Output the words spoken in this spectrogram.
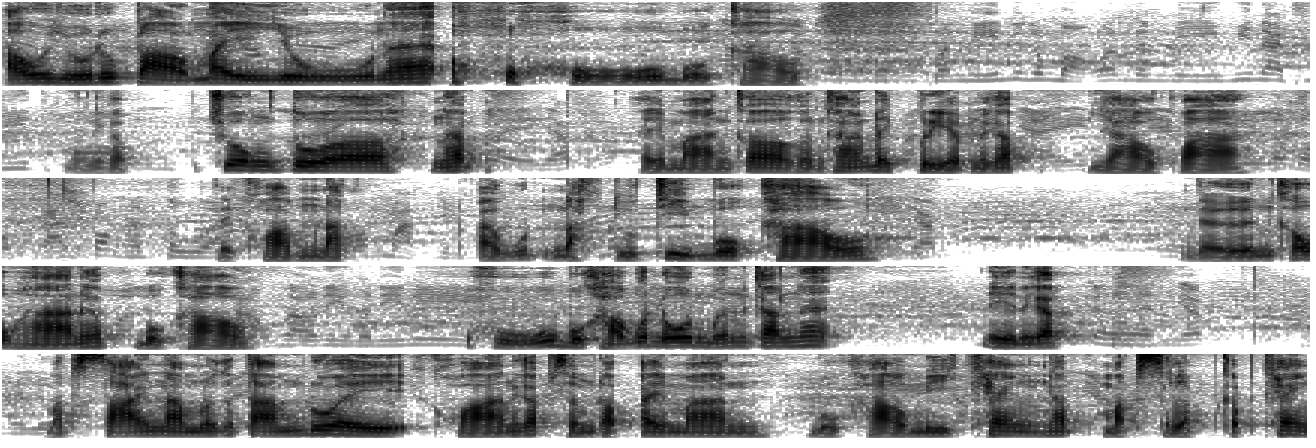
เอาอยู่หรือเปล่าไม่อยู่นะ โอ้โหบัวขาว นี่นะครับช่วงตัวนะครับไอมานก็ค่อนข้างได้เปรียบนะครับ ยาวกว่า แต่ความหนักอาวุธหนักอยู่ที่บัวขาว เดินเข้าหานะครับบัวขาวโอ้โหบัวขาวก็โดนเหมือนกันนะนี่นะครับหมัดซ้ายนำแล้วก็ตามด้วยขวานะครับสำหรับไอมานบัวขาวมีแข้งนะครับหมัดสลับกับแข้ง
